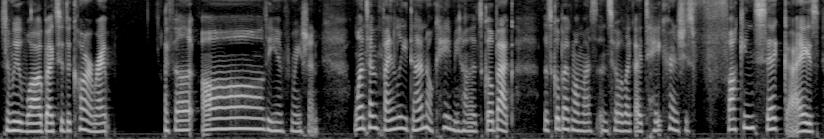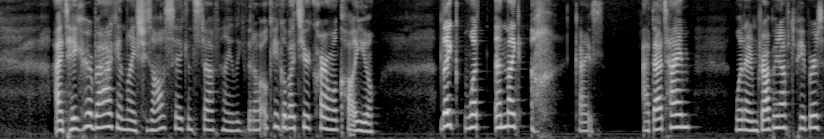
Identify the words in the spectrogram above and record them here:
so we walk back to the car right? I fill out all the information. Once I'm finally done, okay, Mija, let's go back. Let's go back, mamas. And so, like, I take her and she's fucking sick, guys. I take her back and, like, she's all sick and stuff. And I leave it all. Okay, go back to your car and we'll call you. Like, what? And, like, guys, at that time, when I'm dropping off the papers,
